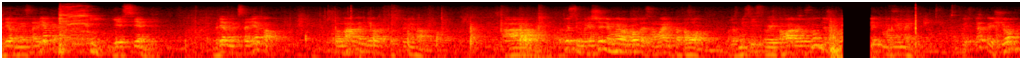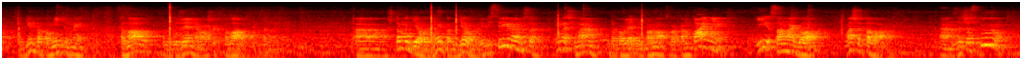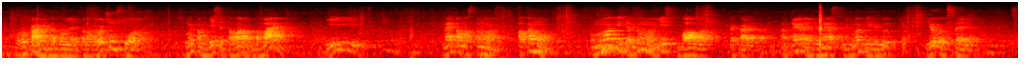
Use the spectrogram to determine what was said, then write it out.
вредные советы. Есть семь вредных советов, что надо делать, а что не надо делать. А, допустим, решили мы работать с онлайн-каталогом, разместить свои товары и услуги, чтобы быть магазиной. То есть это еще один дополнительный канал продвижения ваших товаров в интернете. А, Что мы делаем? Мы там делаем, регистрируемся и начинаем добавлять информацию о компании и самое главное, наши товары. А, Зачастую руками добавлять товары очень сложно. Мы там 10 товаров добавим и на этом остановимся. Потому у многих, я думаю, есть база какая-то. Например, 1С, или многие ведут ее в Excel.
